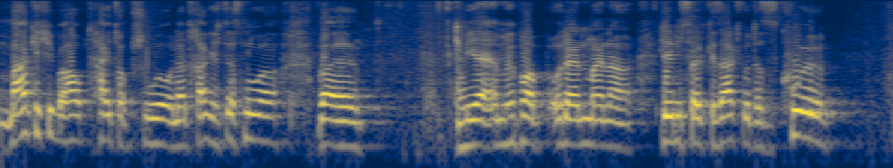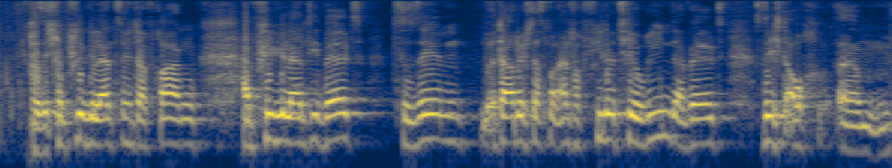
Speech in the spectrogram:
Mag ich überhaupt High-Top-Schuhe oder trage ich das nur, weil mir im Hip-Hop oder in meiner Lebenswelt gesagt wird, das ist cool? Also ich habe viel gelernt zu hinterfragen, habe viel gelernt, die Welt zu sehen, dadurch, dass man einfach viele Theorien der Weltsicht auch ähm,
